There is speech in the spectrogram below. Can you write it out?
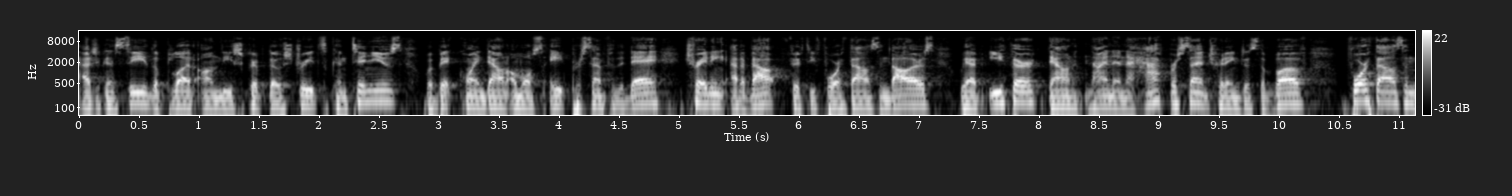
As you can see, the blood on these crypto streets continues with Bitcoin down almost 8% for the day, trading at about $54,000. We have Ether down 9.5%, trading just above $4,000.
